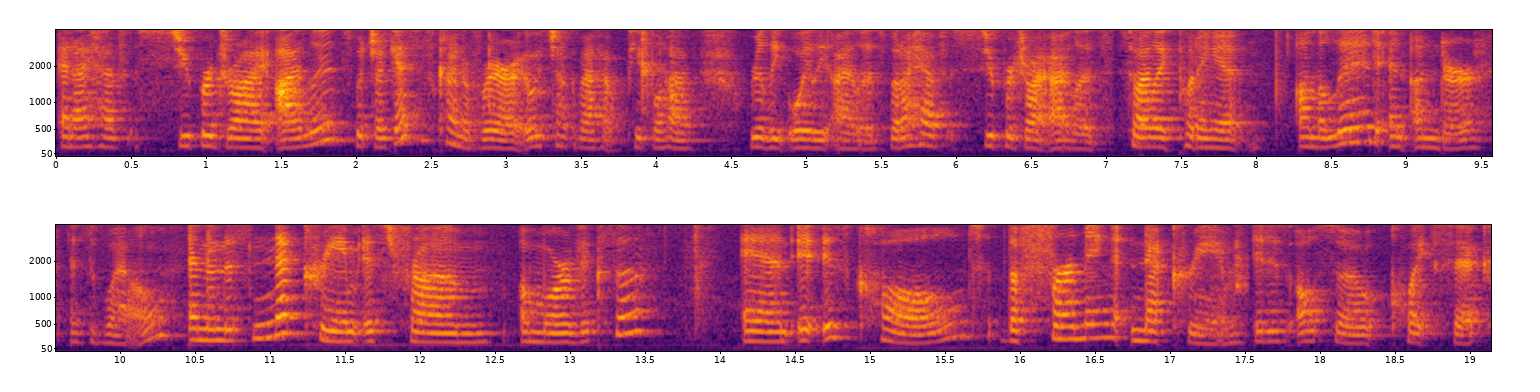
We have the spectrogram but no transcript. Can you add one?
And I have super dry eyelids, which I guess is kind of rare. I always talk about how people have really oily eyelids, but I have super dry eyelids. So I like putting it on the lid and under as well. And then this neck cream is from Amora and it is called the Firming Neck Cream. It is also quite thick.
